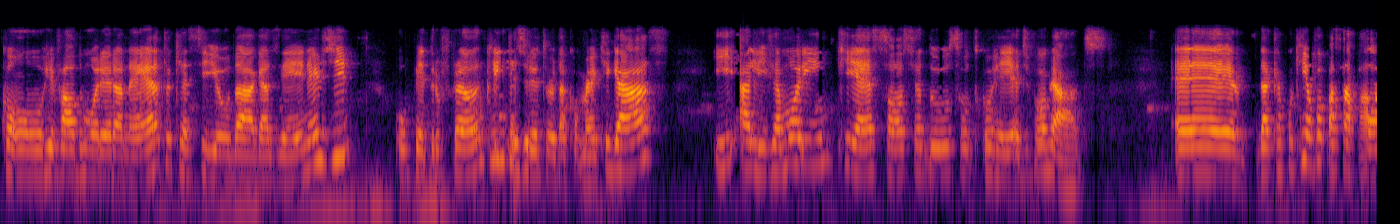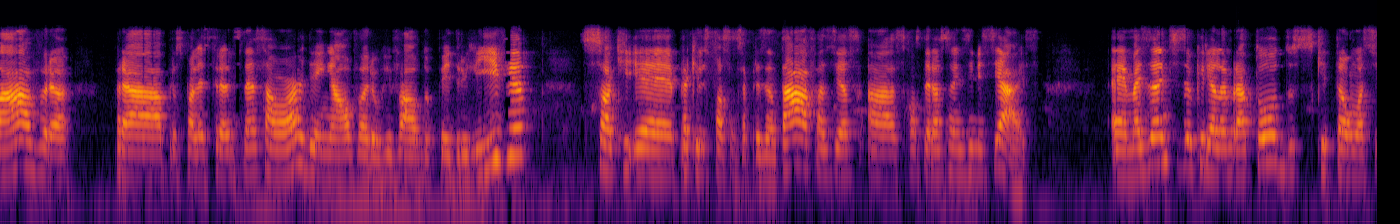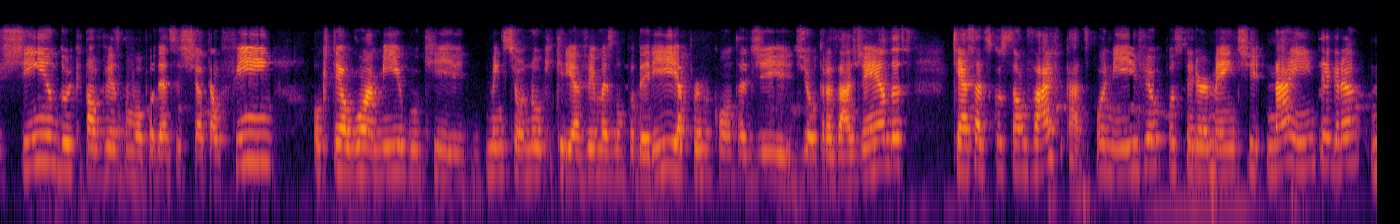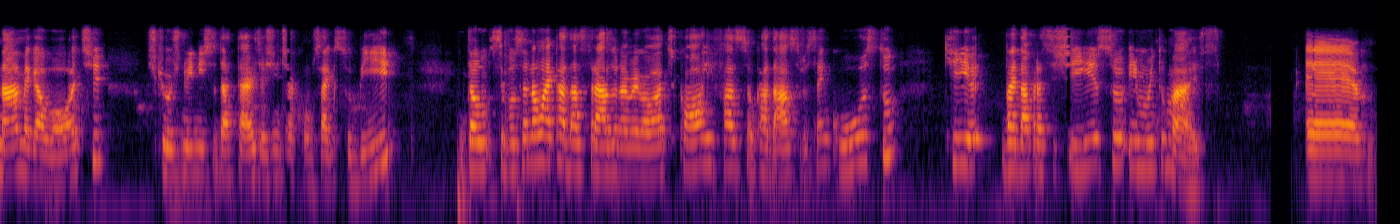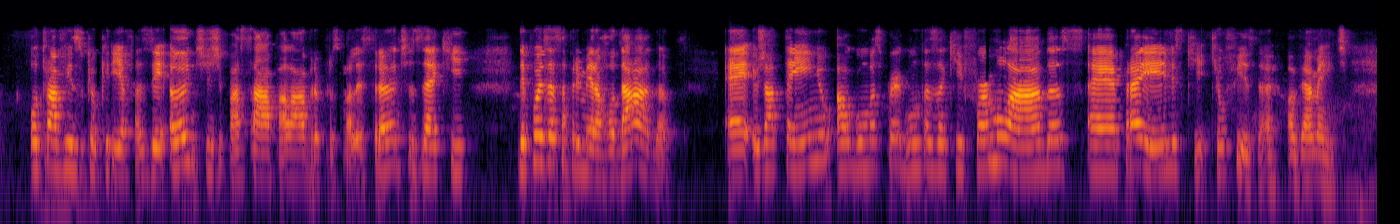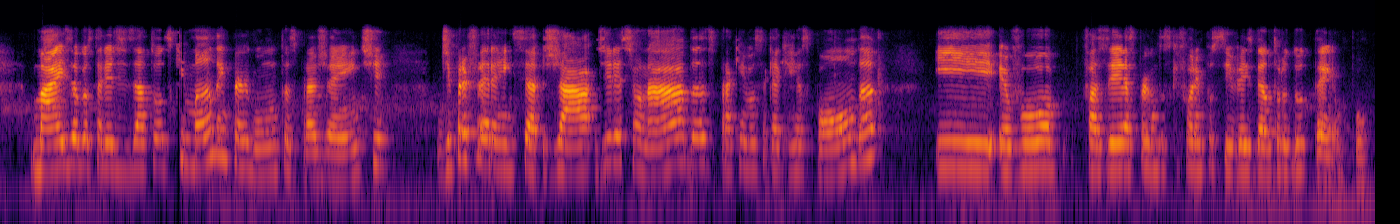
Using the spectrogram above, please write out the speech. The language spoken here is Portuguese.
com o Rivaldo Moreira Neto, que é CEO da Gas Energy, o Pedro Franklin, que é diretor da Comerc Gás, e a Lívia Morim, que é sócia do Souto Correia Advogados. É, daqui a pouquinho eu vou passar a palavra para os palestrantes nessa ordem, Álvaro, Rivaldo, Pedro e Lívia, só que é, para que eles possam se apresentar, fazer as, as considerações iniciais. É, mas antes eu queria lembrar a todos que estão assistindo, que talvez não vão poder assistir até o fim, ou que tem algum amigo que mencionou que queria ver, mas não poderia por conta de, de outras agendas, que essa discussão vai ficar disponível posteriormente na íntegra, na Megawatt. Acho que hoje no início da tarde a gente já consegue subir. Então, se você não é cadastrado na Megawatt, corre e faz o seu cadastro sem custo, que vai dar para assistir isso e muito mais. É, outro aviso que eu queria fazer antes de passar a palavra para os palestrantes é que depois dessa primeira rodada, é, eu já tenho algumas perguntas aqui formuladas é, para eles, que, que eu fiz, né? Obviamente. Mas eu gostaria de dizer a todos que mandem perguntas para a gente, de preferência já direcionadas para quem você quer que responda, e eu vou fazer as perguntas que forem possíveis dentro do tempo.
